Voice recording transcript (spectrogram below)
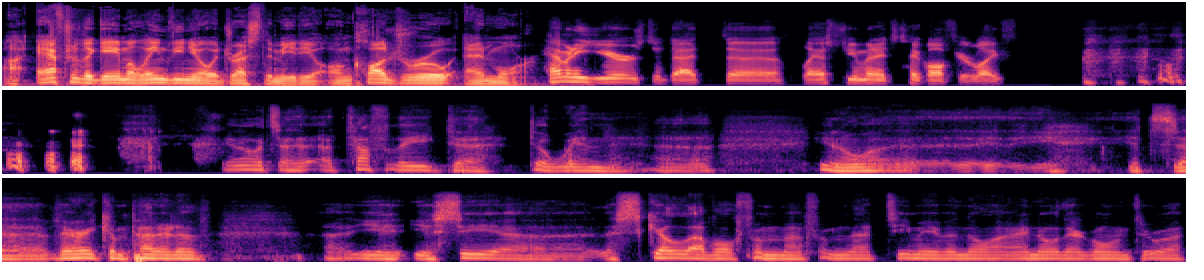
uh, after the game. Alain Vigneault addressed the media on Claude Giroux and more. How many years did that uh, last few minutes take off your life? you know, it's a, a, tough league to to win. Uh, you know, uh, it's uh, very competitive. Uh, you you see uh, the skill level from uh, from that team. Even though I know they're going through a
